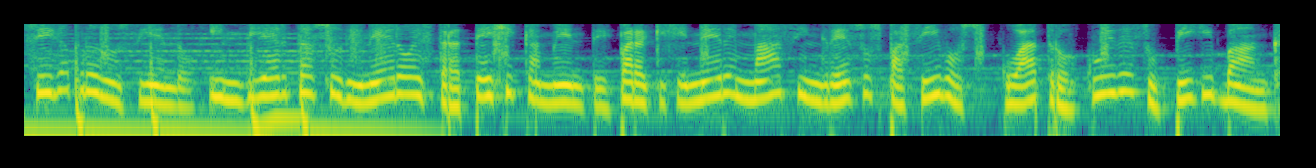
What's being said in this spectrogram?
Siga produciendo, invierta su dinero estratégicamente para que genere más ingresos pasivos. 4. Cuide su piggy bank.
